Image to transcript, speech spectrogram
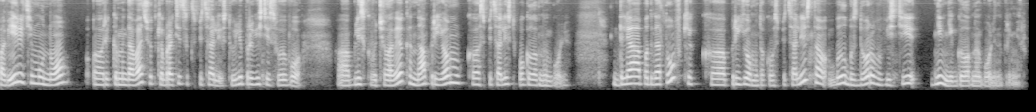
поверить ему, но э, рекомендовать все-таки обратиться к специалисту или провести своего э, близкого человека на прием к специалисту по головной боли. Для подготовки к приему такого специалиста было бы здорово ввести дневник головной боли, например.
